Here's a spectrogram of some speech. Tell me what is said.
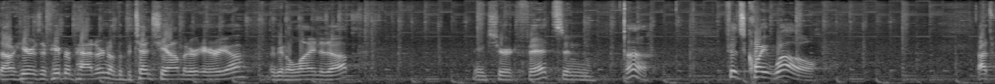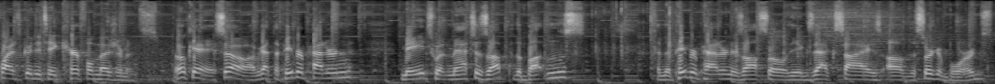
Now here's a paper pattern of the potentiometer area. We're going to line it up, make sure it fits, and ah, fits quite well. That's why it's good to take careful measurements. Okay, so I've got the paper pattern made so it matches up the buttons, and the paper pattern is also the exact size of the circuit boards.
